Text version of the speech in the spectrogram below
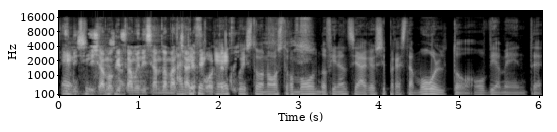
eh, sì, diciamo esatto. che stiamo iniziando a marciare Anche forte. Perché questo nostro mondo finanziario si presta molto, ovviamente,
